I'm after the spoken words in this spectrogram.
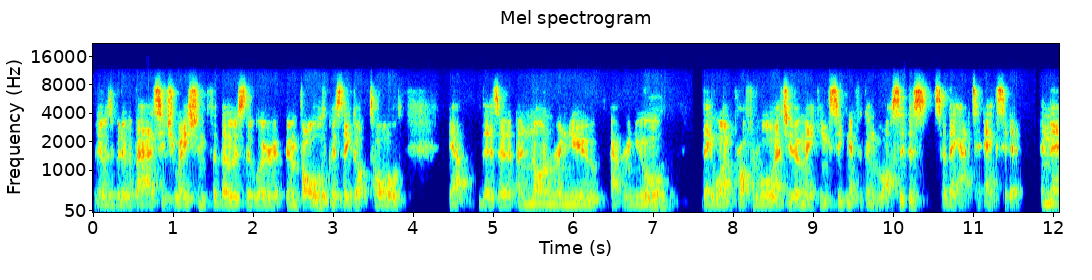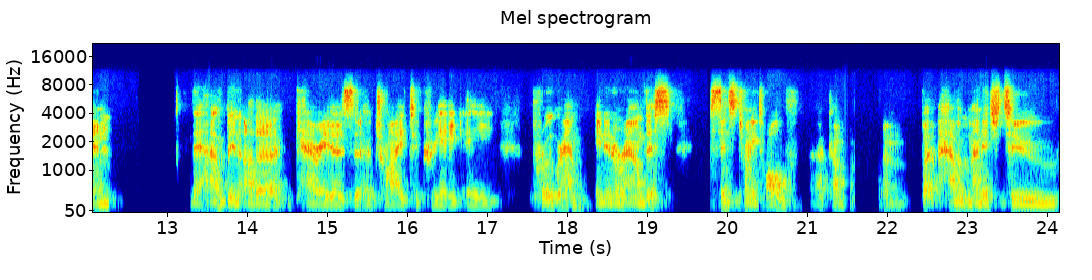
There was a bit of a bad situation for those that were involved because they got told, yeah, there's a, a non renew at renewal. They weren't profitable. Actually, they were making significant losses. So they had to exit it. And then there have been other carriers that have tried to create a program in and around this since 2012, uh, come, um, but haven't managed to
